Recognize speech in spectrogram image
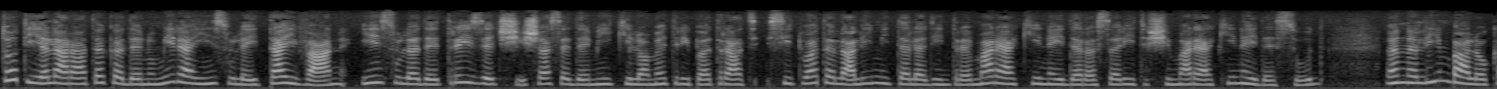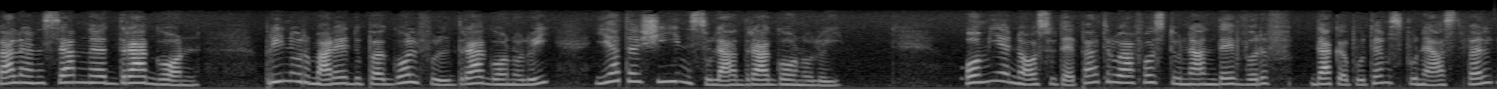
Tot el arată că denumirea insulei Taiwan, insulă de 36.000 km pătrați, situată la limitele dintre Marea Chinei de răsărit și Marea Chinei de sud, în limba locală înseamnă dragon. Prin urmare, după golful Dragonului, iată și insula Dragonului. 1904 a fost un an de vârf, dacă putem spune astfel,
